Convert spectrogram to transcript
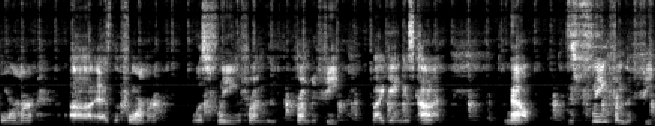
former, uh, as the former was fleeing from the, from defeat by Genghis Khan. Now, this fleeing from defeat,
